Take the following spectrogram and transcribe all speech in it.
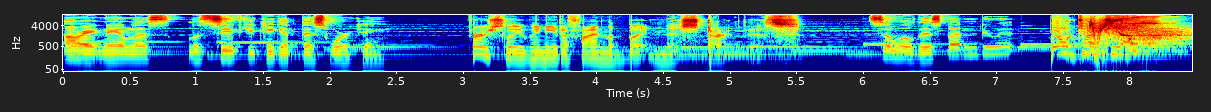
Alright Nameless, let's see if you can get this working. Firstly, we need to find the button to start this. So will this button do it? Don't touch it!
